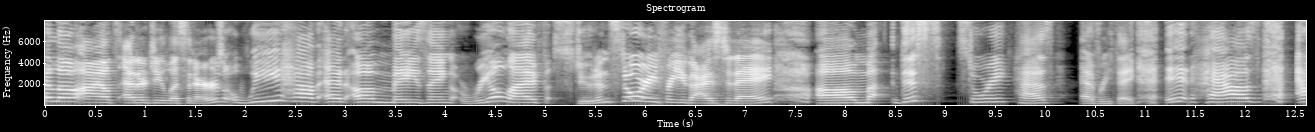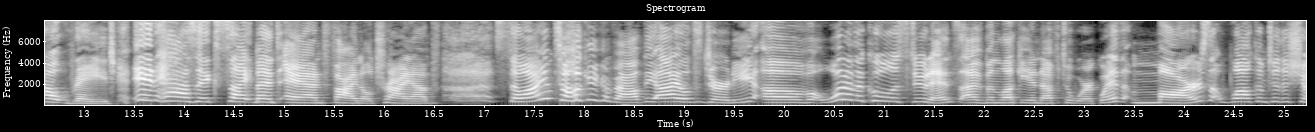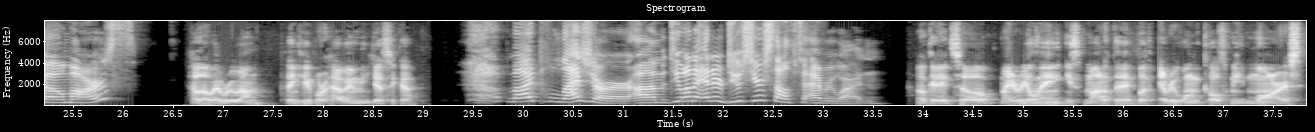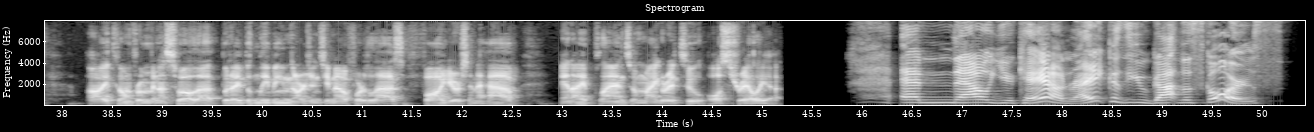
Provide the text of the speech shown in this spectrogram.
Hello, IELTS Energy listeners. We have an amazing real life student story for you guys today. Um, this story has everything. It has outrage, it has excitement and final triumph. So I am talking about the IELTS journey of one of the coolest students I've been lucky enough to work with, Mars. Welcome to the show, Mars. Hello, everyone. Thank you for having me, Jessica. My pleasure. Um, do you want to introduce yourself to everyone? Okay, so my real name is Marte, but everyone calls me Mars. I come from Venezuela, but I've been living in Argentina for the last five years and a half, and I plan to migrate to Australia. And now you can, right? Because you got the scores.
